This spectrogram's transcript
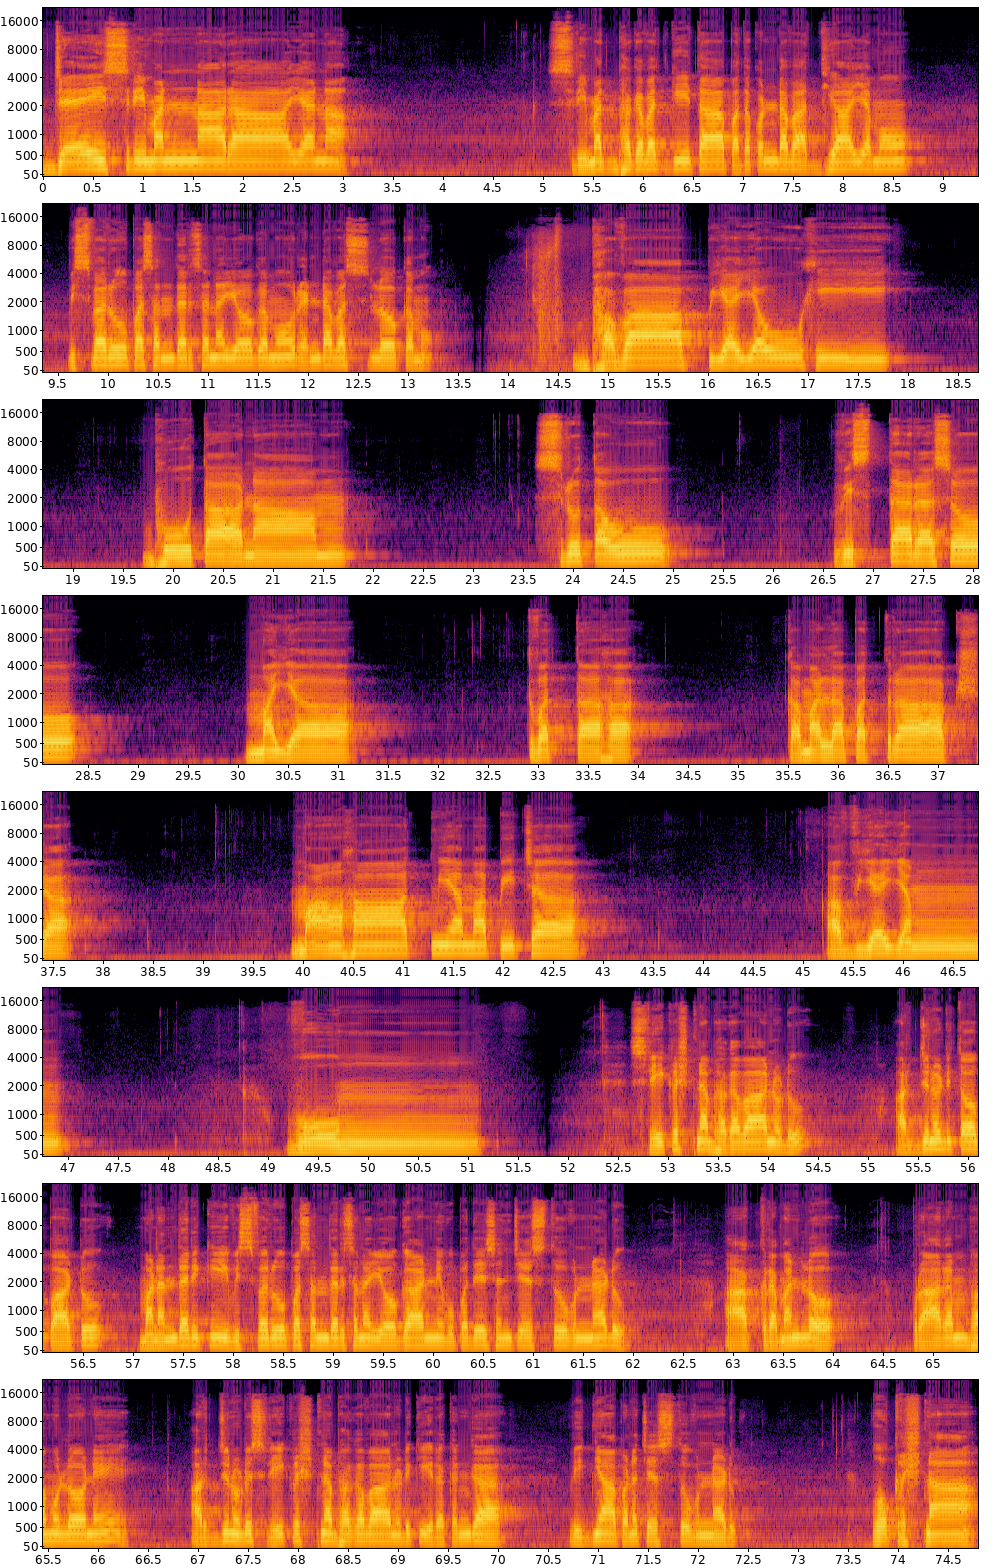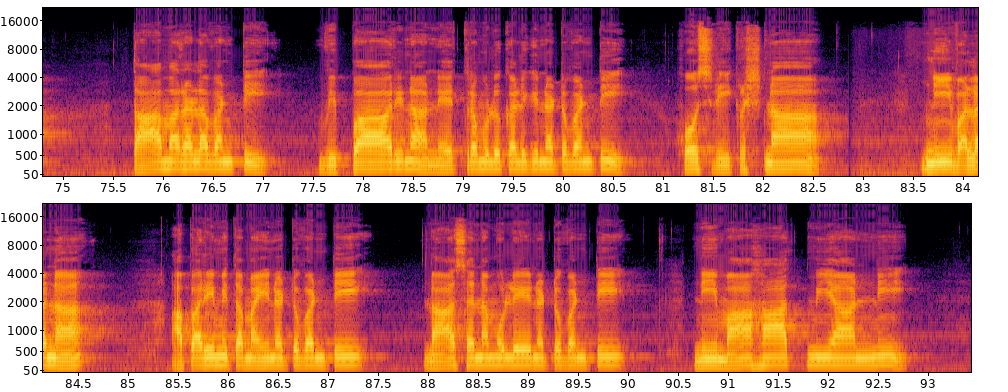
జై శ్రీమన్నారాయణ. శ్రీమద్భగవద్గీత పదకొండవ అధ్యాయము విశ్వరూప సందర్శన యోగము రెండవ శ్లోకము. భవాప్యయౌ హి భూతానాం శ్రుతౌ విస్తరసో మయా त्वत्तः कमलपत्राक्ष माहात्म्यमपि च अव्ययम् ఓం శ్రీకృష్ణ భగవానుడు అర్జునుడితో పాటు మనందరికీ విశ్వరూప సందర్శన యోగాన్ని ఉపదేశం చేస్తూ ఉన్నాడు. ఆ క్రమంలో ప్రారంభములోనే అర్జునుడు శ్రీకృష్ణ భగవానుడికి ఈ రకంగా విజ్ఞాపన చేస్తూ ఉన్నాడు. ఓ కృష్ణ తామరల వంటి విపారిన నేత్రములు కలిగినటువంటి ఓ శ్రీకృష్ణ నీ వలన అపరిమితమైనటువంటి నాశనము లేనటువంటి నీ మాహాత్మ్యాన్ని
